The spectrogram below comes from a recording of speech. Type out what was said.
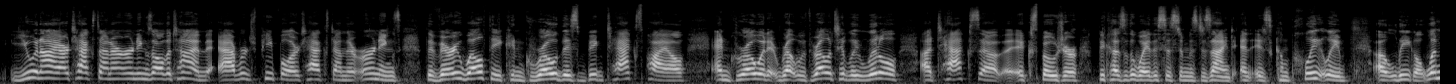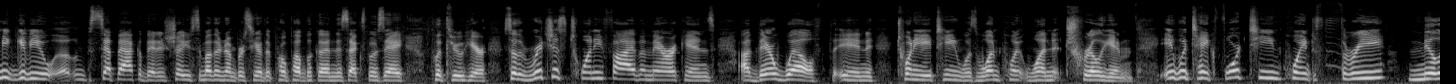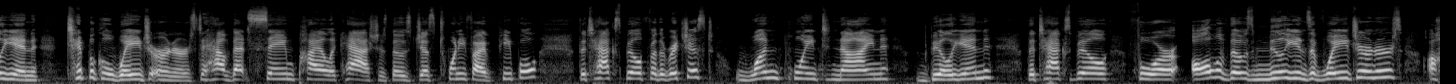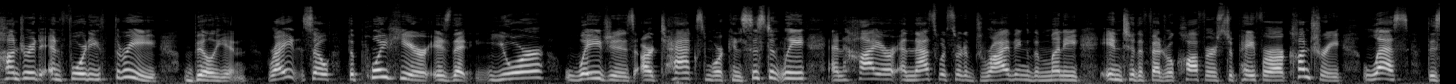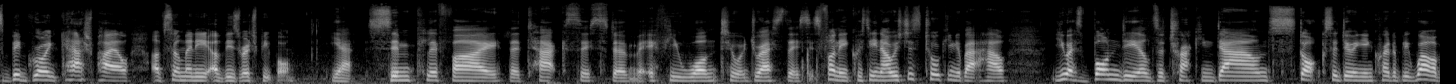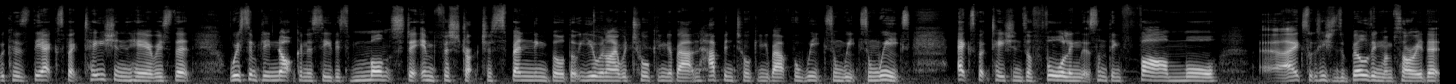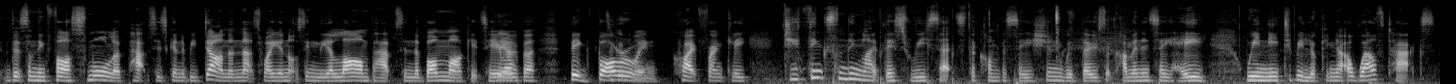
You and I are taxed on our earnings all the time. The average people are taxed on their earnings. The very wealthy can grow this big tax pile and grow it re- with relatively little uh, tax uh, exposure because of the way the system is designed and is completely uh, legal. Let me give you a uh, step back a bit and show you some other numbers here that ProPublica and this expose put through here. So the richest 25 Americans, uh, their wealth in 2018 was 1.1 trillion. It would take 14.3 million typical wage earners to have that same pile of cash as those just 25 people. The tax bill for the richest, 1.9 billion. The tax bill for all of those millions of wage earners, 143 billion, right? So the point here is that your wages are taxed more consistently and higher, and that's what's sort of driving the money into the federal coffers to pay for our country, less this big growing cash pile of so many of these rich people. Yeah, simplify the tax system if you want to address this. It's funny, Christine, I was just talking about how US bond yields are tracking down, stocks are doing incredibly well because the expectation here is that we're simply not going to see this monster infrastructure spending bill that you and I were talking about and have been talking about for weeks and weeks and weeks. Expectations are falling that something far more Uh, expectations are building, I'm sorry, that, that something far smaller perhaps is going to be done. And that's why you're not seeing the alarm perhaps in the bond markets here yeah. over big borrowing, quite frankly. Do you think something like this resets the conversation with those that come in and say, hey, we need to be looking at a wealth tax?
